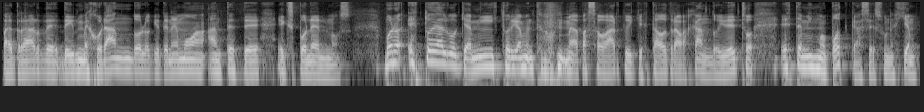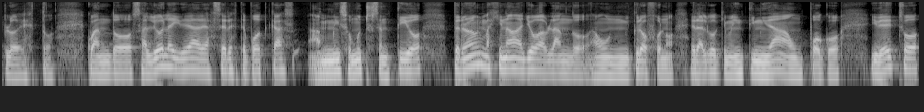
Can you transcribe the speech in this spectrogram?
para tratar de, de ir mejorando lo que tenemos antes exponernos. Bueno, esto es algo que a mí históricamente me ha pasado harto y que he estado trabajando. Y de hecho, este mismo podcast es un ejemplo de esto. Cuando salió la idea de hacer este podcast, a mí me hizo mucho sentido, pero no me imaginaba yo hablando a un micrófono. Era algo que me intimidaba un poco. Y de hecho,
